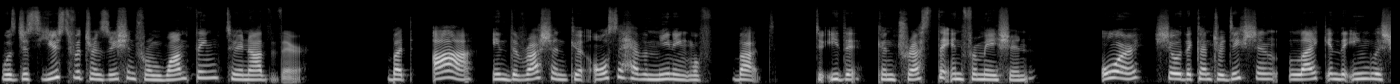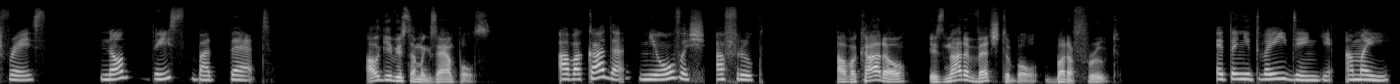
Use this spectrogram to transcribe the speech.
was just used for transition from one thing to another there. But ah in the Russian can also have a meaning of but to either contrast the information or show the contradiction like in the English phrase not this but that. I'll give you some examples. Авокадо не овощ, а фрукт. Avocado is not a vegetable, but a fruit. Это не твои деньги, а мои.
